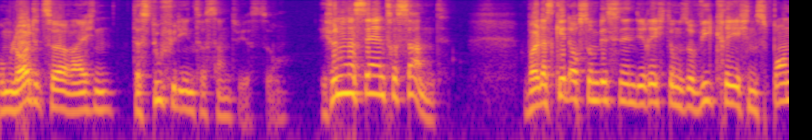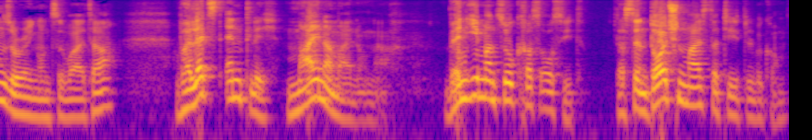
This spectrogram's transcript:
um Leute zu erreichen, dass du für die interessant wirst, so. Ich finde das sehr interessant. weil das geht auch so ein bisschen in die Richtung, so wie kriege ich ein Sponsoring und so weiter. Weil letztendlich, meiner Meinung nach, wenn jemand so krass aussieht, dass er einen deutschen Meistertitel bekommt,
